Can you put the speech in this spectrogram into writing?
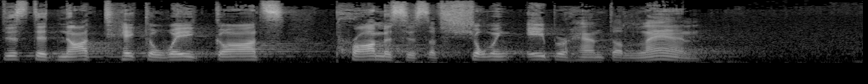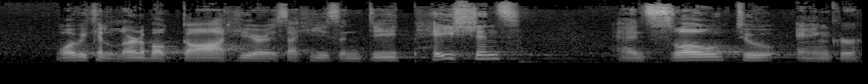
This did not take away God's promises of showing Abraham the land. What we can learn about God here is that He's indeed patient and slow to anger.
